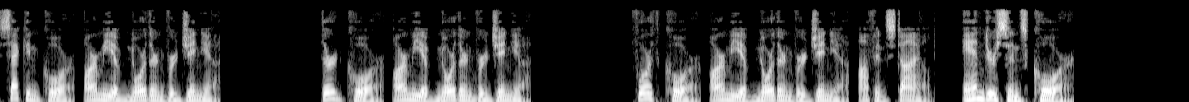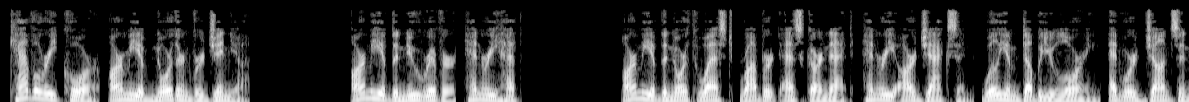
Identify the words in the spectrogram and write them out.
Second Corps, Army of Northern Virginia Third Corps, Army of Northern Virginia 4th Corps, Army of Northern Virginia, often styled, "'Anderson's Corps' Cavalry Corps, Army of Northern Virginia Army of the New River, Henry Heth Army of the Northwest, Robert S. Garnett, Henry R. Jackson, William W. Loring, Edward Johnson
